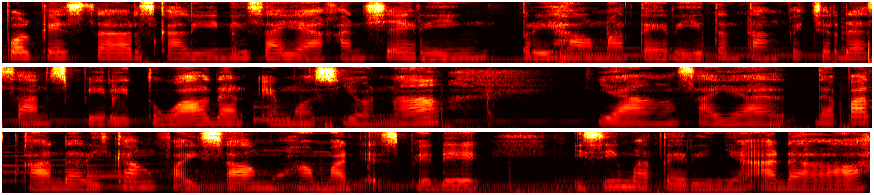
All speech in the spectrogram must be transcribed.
podcasters, kali ini saya akan sharing perihal materi tentang kecerdasan spiritual dan emosional yang saya dapatkan dari Kang Faisal Muhammad SPD. Isi materinya adalah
